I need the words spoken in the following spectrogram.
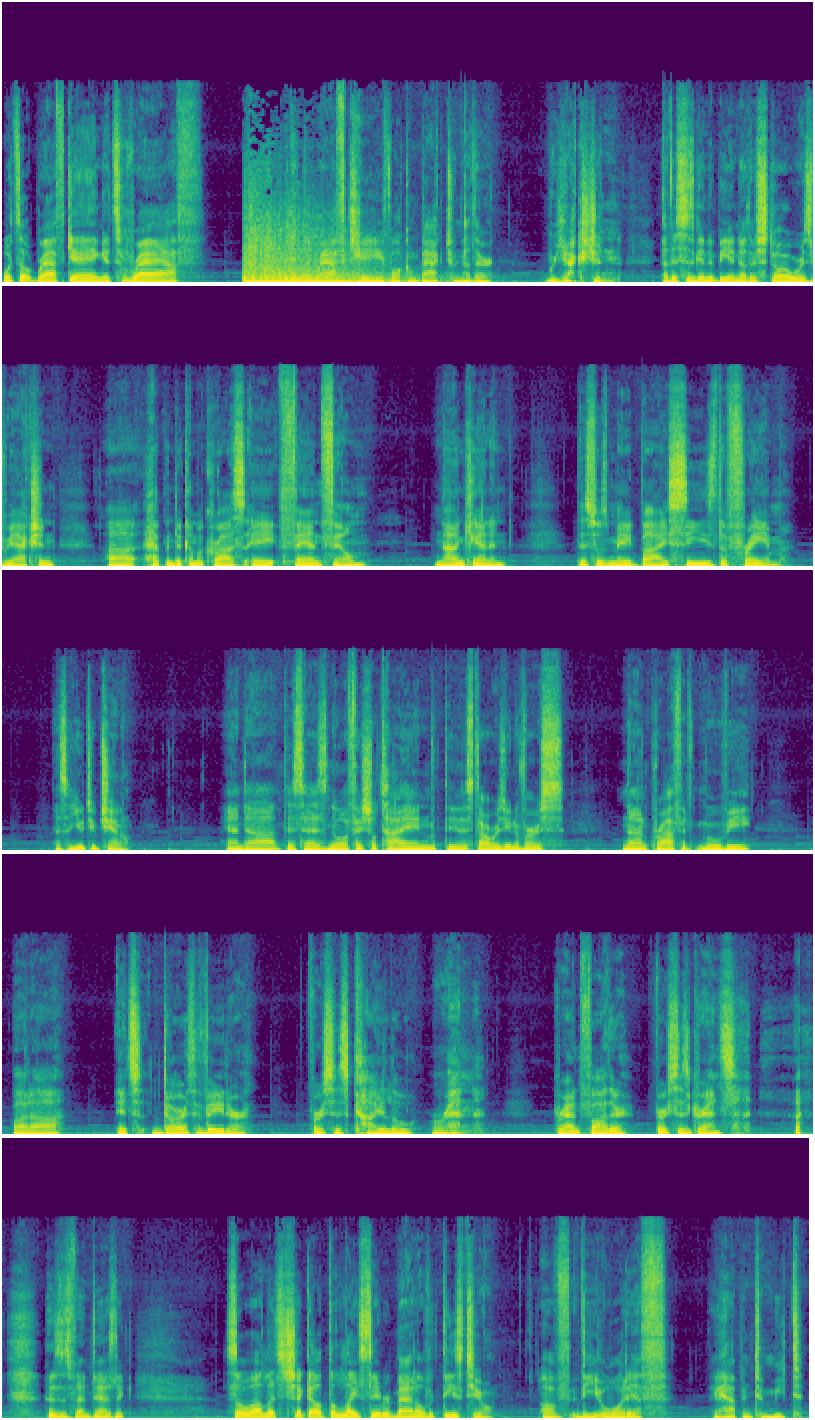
What's up, Raf Gang? It's Raf in the Rafcave. Welcome back to another reaction. Now, this is going to be another Star Wars reaction. Uh, happened to come across a fan film, non canon. This was made by Seize the Frame. That's a YouTube channel. And uh, this has no official tie in with the Star Wars universe, non profit movie, but uh, it's Darth Vader versus Kylo Ren grandfather versus grandson. this is fantastic. So uh, let's check out the lightsaber battle with these two of the What If they happen to meet.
